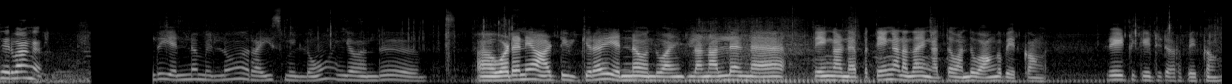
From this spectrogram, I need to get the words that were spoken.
சரி வாங்க. வந்து எண்ணெய் மில்லும் ரைஸ் மில்லும். இங்கே வந்து உடனே ஆட்டி விற்கிற எண்ணெய் வந்து வாங்கிக்கலாம். நல்லெண்ணெய் தேங்காய் எண்ணெய். இப்போ தேங்காய் எண்ணெய் தான் எங்கள் அத்தை வந்து வாங்க போயிருக்காங்க. ரேட்டு கேட்டுட்டு வர போயிருக்காங்க.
